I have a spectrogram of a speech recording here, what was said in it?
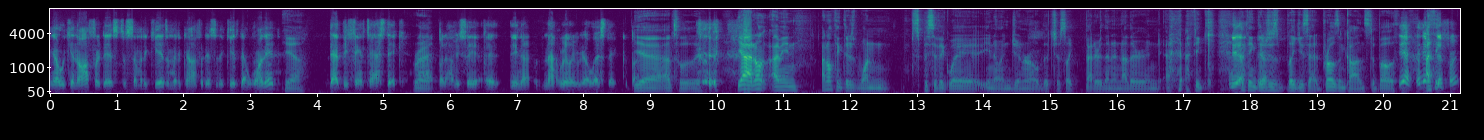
you know, we can offer this to some of the kids, and we can offer this to the kids that want it, Yeah. that'd be fantastic. Right. Uh, but obviously, it, you know, not really realistic. But Yeah, absolutely. yeah, I don't. I mean, I don't think there's one specific way, you know, in general that's just like better than another. And I think, Yeah, I think there's yeah. just like you said, pros and cons to both. yeah, and they're I think- different.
